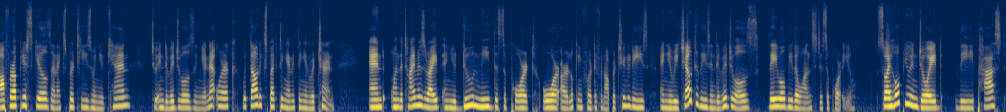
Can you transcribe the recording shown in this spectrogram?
Offer up your skills and expertise when you can to individuals in your network without expecting anything in return. And when the time is right and you do need the support or are looking for different opportunities and you reach out to these individuals, they will be the ones to support you. So I hope you enjoyed the past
